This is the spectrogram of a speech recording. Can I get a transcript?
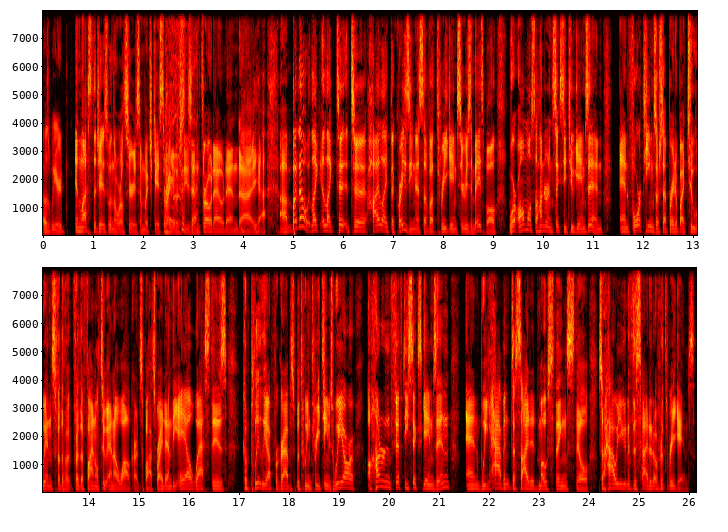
That was weird. unless the Jays win the World Series, in which case the regular season throw it out and uh, yeah. Um, but no, like like to to highlight the craziness of a three game series in baseball, we're almost 162 games in, and four teams are separated by two wins for the for the final two NL wildcard spots, right? And the AL West is completely up for grabs between three teams. We are 156 games in, and we haven't decided most things still. So how are you going to decide it over three games?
